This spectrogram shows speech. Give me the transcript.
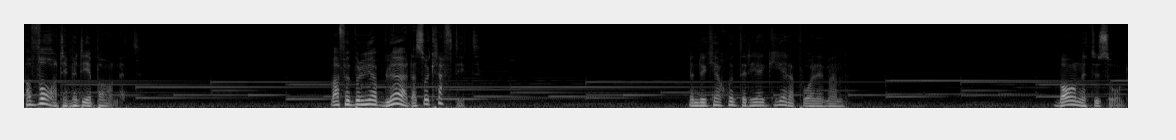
Vad var det med det barnet? Varför började jag blöda så kraftigt? Men du kanske inte reagerar på det men... Barnet du såg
